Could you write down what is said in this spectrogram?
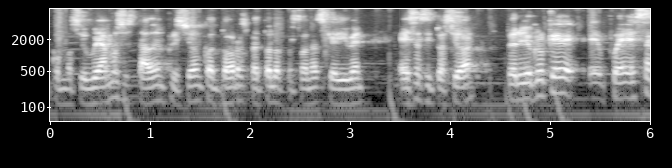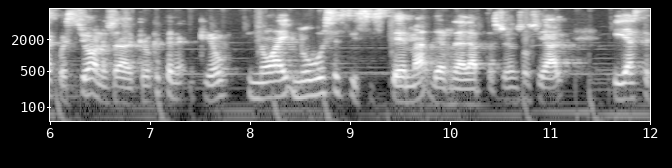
como si hubiéramos estado en prisión, con todo respeto a las personas que viven esa situación, pero yo creo que eh, fue esa cuestión, o sea, creo que, creo no, hay, no hubo ese sistema de readaptación social y hasta,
